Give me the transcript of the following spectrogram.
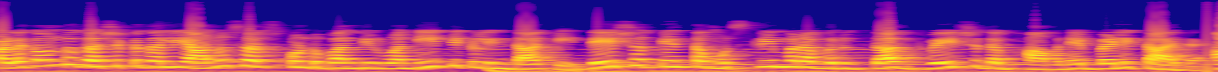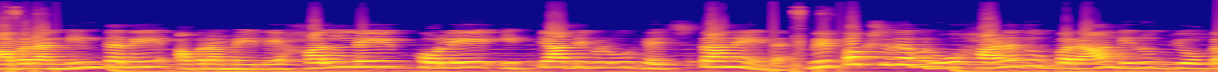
ಕಳೆದೊಂದು ದಶಕದಲ್ಲಿ ಅನುಸರಿಸಿಕೊಂಡು ಬಂದಿರುವ ನೀತಿಗಳಿಂದಾಗಿ ದೇಶಾದ್ಯಂತ ಮುಸ್ಲಿಮರ ವಿರುದ್ಧ ದ್ವೇಷದ ಭಾವನೆ ಬೆಳೀತಾ ಇದೆ. ಅವರ ನಿಂದನೆ, ಅವರ ಮೇಲೆ ಹಲ್ಲೆ ಕೊಲೆ ಇತ್ಯಾದಿಗಳು ಹೆಚ್ಚುತ್ತಾನೆ ಇದೆ. ವಿಪಕ್ಷದವರು ಹಣದುಬ್ಬರ ನಿರುದ್ಯೋಗ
